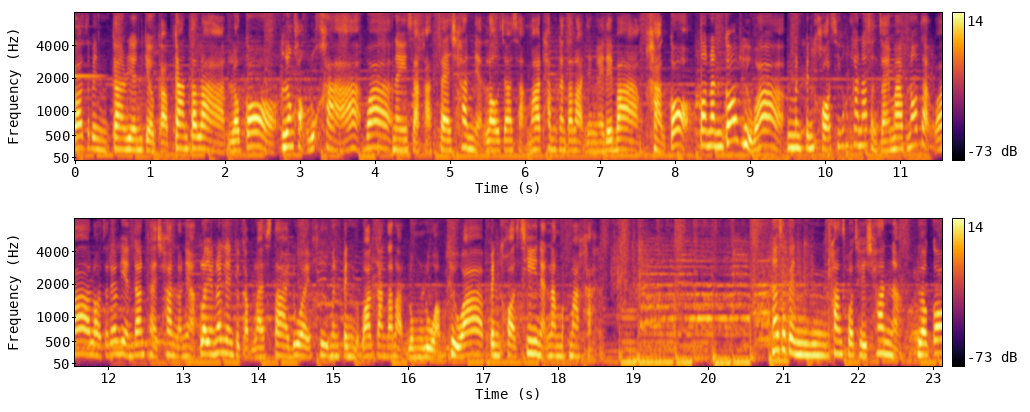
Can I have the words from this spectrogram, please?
ก็จะเป็นการเรียนเกี่ยวกับการตลาด แล้วก็เรื่องของลูกค้าว่าในสาขาแฟชั่นเนี่ยเราจะสามารถทำการตลาดยังไงได้บ้างค่ะก็ตอนนั้นก็ถือว่ามันเป็นคอร์สที่ค่อนข้างน่าสนใจมาก นอกจากว่าเราจะได้เรียนด้านแฟชั่นแล้วเนี่ยเรายังได้เรียนเกี่ยวกับไลฟ์สไตล์ด้วย คือมันเป็นแบบว่าการตลาดรวมๆถือว่าเป็นคอร์สที่แนะนำมากๆค่ะ น่าจะเป็น transportation อะแล้วก็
